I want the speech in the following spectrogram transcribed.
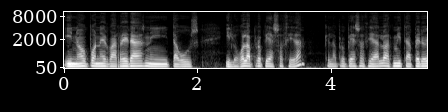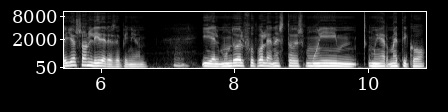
Y no poner barreras ni tabús. Y luego la propia sociedad, que la propia sociedad lo admita, pero ellos son líderes de opinión. Y el mundo del fútbol en esto es muy, muy hermético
